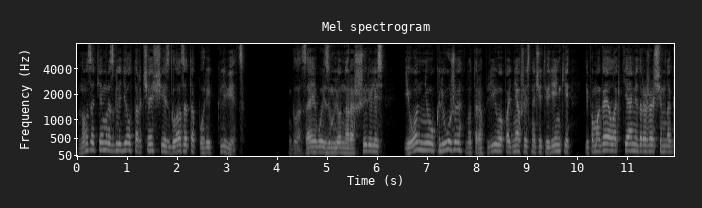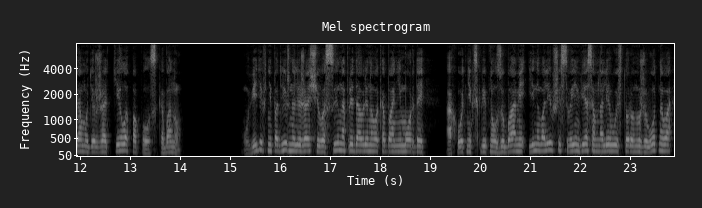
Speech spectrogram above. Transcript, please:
но затем разглядел торчащий из глаза топорик клевец. Глаза его изумленно расширились, и он неуклюже, но торопливо, поднявшись на четвереньки и помогая локтями дрожащим ногам удержать тело, пополз к кабану. Увидев неподвижно лежащего сына, придавленного кабаней мордой, Охотник скрипнул зубами и, навалившись своим весом на левую сторону животного,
